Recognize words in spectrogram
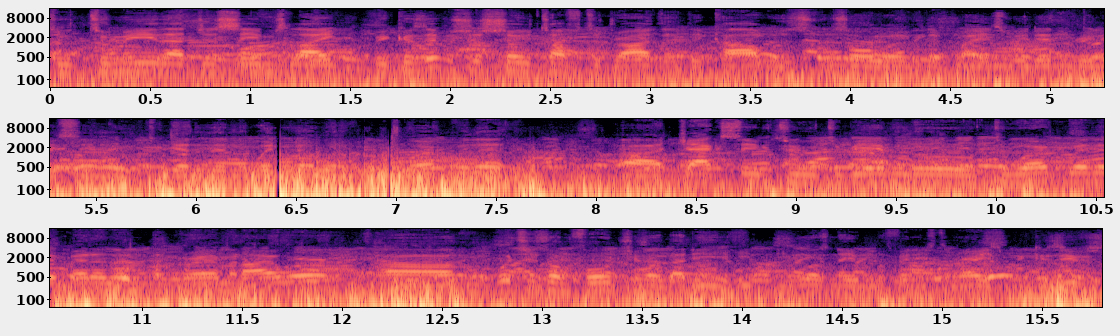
to, to me, that just seems like because it was just so tough to drive that the car was, was all over the place. We didn't really seem to get it in the window when we work with it. Uh, Jack seemed to, to be able to, to work with it better than, than Graham and I were, um, which is unfortunate that he, he, he, wasn't able to finish the race because he was,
